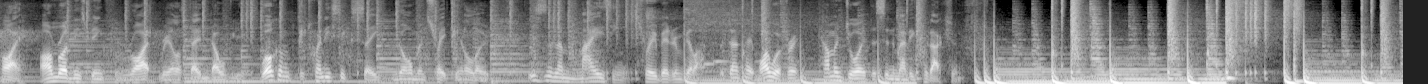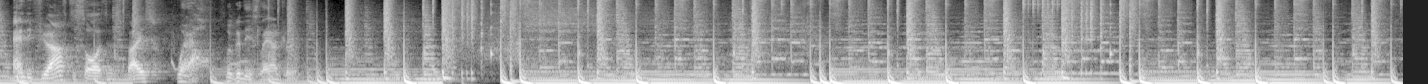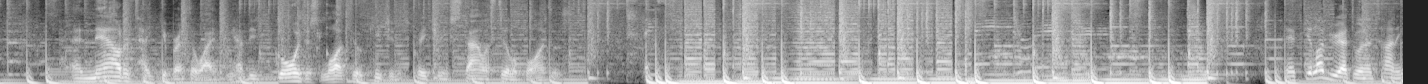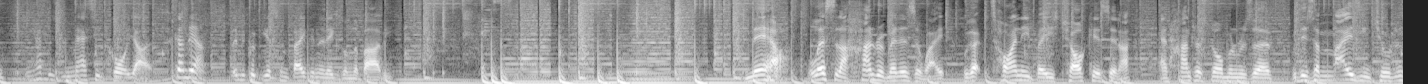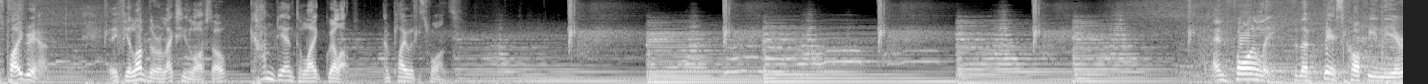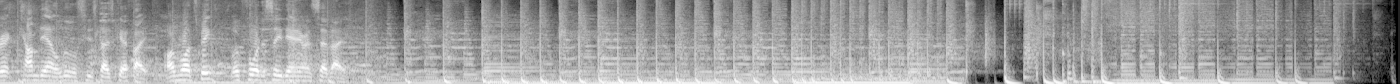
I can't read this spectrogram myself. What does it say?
Hi, I'm Rodney Spink from Wright Real Estate in Bellevue. Welcome to 26C Norman Street, Innaloo. This is an amazing three bedroom villa, but don't take my word for it, come enjoy the cinematic production. And if you're after size and space, wow, look at this lounge room. And now to take your breath away, we have these gorgeous light-filled kitchens featuring stainless steel appliances. Now, if you love your outdoor entertaining, we have this massive courtyard. So come down, let me cook you some bacon and eggs on the barbie. Now, less than 100 metres away, we've got Tiny Bees Childcare Centre and Huntress Norman Reserve with this amazing children's playground. And if you love the relaxing lifestyle, come down to Lake Gwelup and play with the swans. And finally, for the best coffee in the area, come down to Little Sisters Cafe. I'm Rod Spink, look forward to seeing you down here on Saturday.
